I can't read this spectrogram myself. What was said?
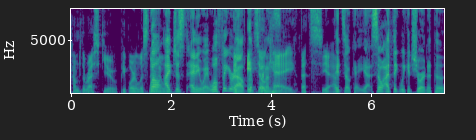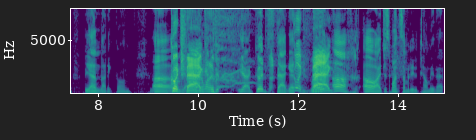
come to the rescue. People are listening. Well, I just anyway, we'll figure It- out. The it's okay. That's yeah. It's okay. Yeah. So I think we could shorten it to bien maricon. Uh, Good yeah, but I don't fag. do- yeah, good faggot. Good right? fag. Ugh. Oh, I just want somebody to tell me that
